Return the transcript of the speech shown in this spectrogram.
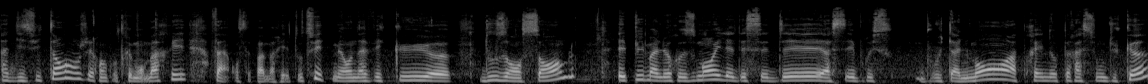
à 18 ans, j'ai rencontré mon mari. Enfin, on s'est pas marié tout de suite, mais on a vécu euh, 12 ans ensemble. Et puis, malheureusement, il est décédé assez brutalement après une opération du cœur.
